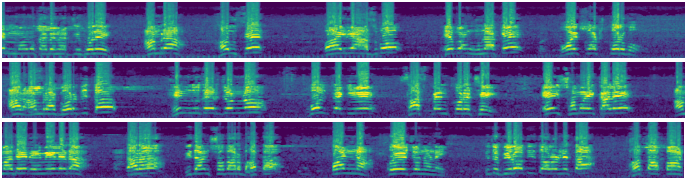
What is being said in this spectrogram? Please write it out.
সেম মমতা ব্যানার্জি বলে আমরা হাউসের বাইরে আসব এবং উনাকে বয়কট করব। আর আমরা গর্বিত হিন্দুদের জন্য বলতে গিয়ে সাসপেন্ড করেছে। এই সময়কালে আমাদের এমএলএরা, তারা বিধানসভার ভাতা পান না, প্রয়োজনও নেই। কিন্তু বিরোধী দলনেতা ভাতা পান।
